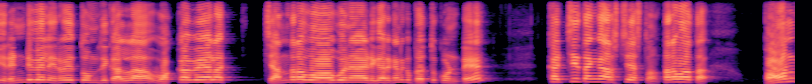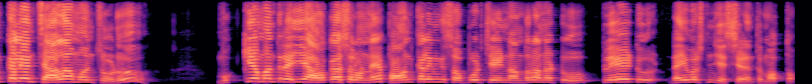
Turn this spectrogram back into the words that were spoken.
ఈ రెండు వేల ఇరవై తొమ్మిది కల్లా ఒకవేళ చంద్రబాబు నాయుడు గారు కనుక బ్రతుకుంటే ఖచ్చితంగా అరెస్ట్ చేస్తాం. తర్వాత పవన్ కళ్యాణ్ చాలా మంచోడు. ముఖ్యమంత్రి అయ్యే అవకాశాలు ఉన్నాయి పవన్ కళ్యాణ్కి సపోర్ట్ చేయండి అందరూ అన్నట్టు ప్లేటు డైవర్షన్ చేసాడు అంతే మొత్తం.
